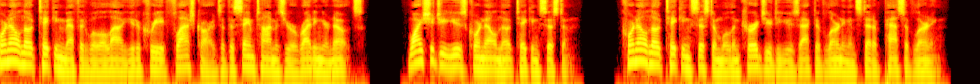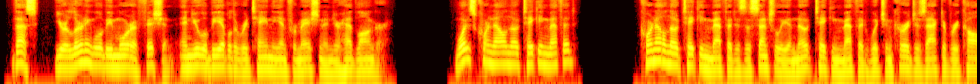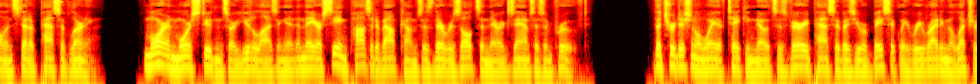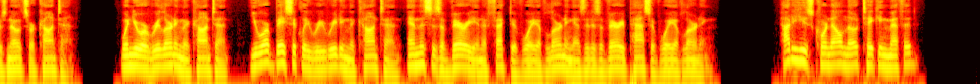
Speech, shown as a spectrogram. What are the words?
Cornell note taking method will allow you to create flashcards at the same time as you are writing your notes. Why should you use Cornell note taking system? Cornell note taking system will encourage you to use active learning instead of passive learning. Thus, your learning will be more efficient and you will be able to retain the information in your head longer. What is Cornell note taking method? Cornell note taking method is essentially a note taking method which encourages active recall instead of passive learning. More and more students are utilizing it and they are seeing positive outcomes as their results in their exams has improved. The traditional way of taking notes is very passive as you are basically rewriting the lecture's notes or content. When you are relearning the content, you are basically rereading the content, and this is a very ineffective way of learning as it is a very passive way of learning. How to use Cornell note taking method?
